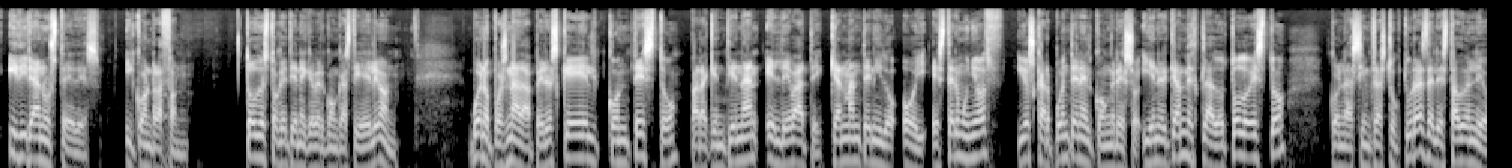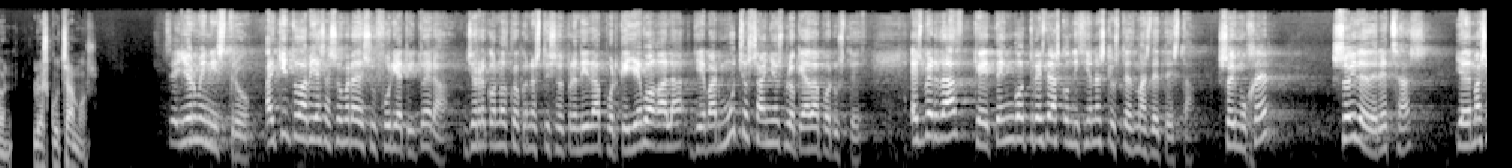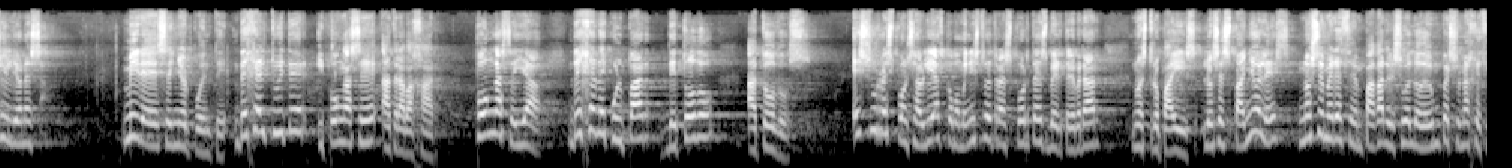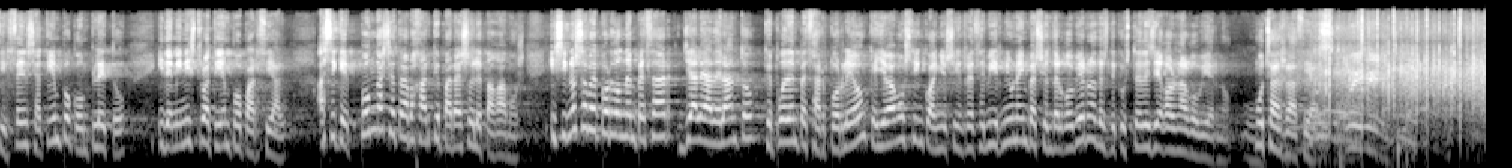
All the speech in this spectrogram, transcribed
Y dirán ustedes, y con razón, todo esto que tiene que ver con Castilla y León. Bueno, pues nada, pero es que el contexto, para que entiendan el debate que han mantenido hoy Esther Muñoz y Óscar Puente en el Congreso, y en el que han mezclado todo esto con las infraestructuras del Estado en León. Lo escuchamos. Señor ministro, hay quien todavía se asombra de su furia tuitera. Yo reconozco que no estoy sorprendida porque llevo a gala llevar muchos años bloqueada por usted. Es verdad que tengo tres de las condiciones que usted más detesta. Soy mujer, soy de derechas y además soy leonesa. Mire, señor Puente, deje el Twitter y póngase a trabajar. Póngase ya. Deje de culpar de todo a todos. Es su responsabilidad como ministro de Transportes vertebrar nuestro país. Los españoles no se merecen pagar el sueldo de un personaje circense a tiempo completo y de ministro a tiempo parcial. Así que póngase a trabajar que para eso le pagamos. Y si no sabe por dónde empezar, ya le adelanto que puede empezar por León, que llevamos cinco años sin recibir ni una inversión del Gobierno desde que ustedes llegaron al Gobierno. Muchas gracias.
